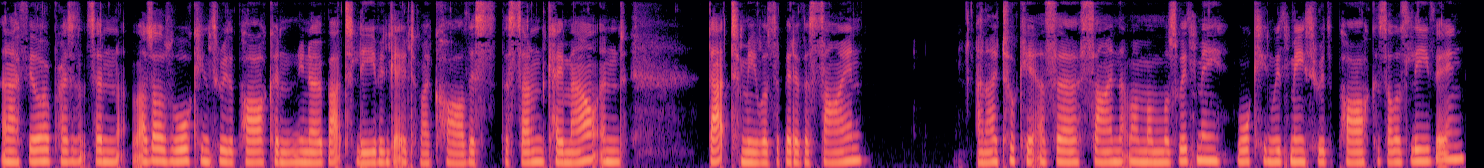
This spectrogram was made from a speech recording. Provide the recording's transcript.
and I feel her presence. And as I was walking through the park and you know about to leave and get into my car, this the sun came out, and that to me was a bit of a sign. And I took it as a sign that my mum was with me, walking with me through the park as I was leaving.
